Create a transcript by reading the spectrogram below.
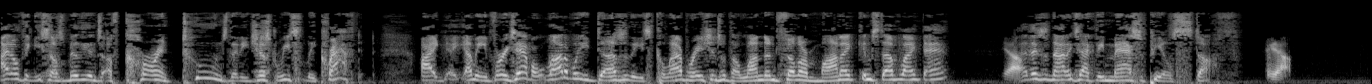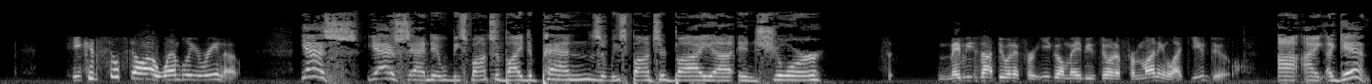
I don't think he sells millions of current tunes that he just recently crafted. I, I mean, for example, a lot of what he does with these collaborations with the London Philharmonic and stuff like that, Yeah. this is not exactly mass appeal stuff. Yeah. He could still sell out Wembley Arena. Yes, yes, and it will be sponsored by Depends. It will be sponsored by uh, Ensure. Maybe he's not doing it for ego. Maybe he's doing it for money like you do. Uh, I again,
